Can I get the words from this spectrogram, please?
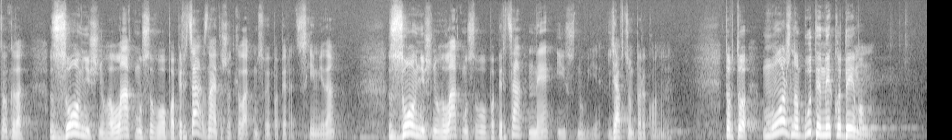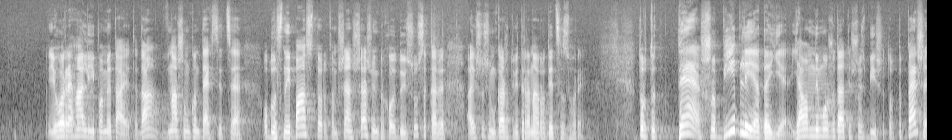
так, зовнішнього лакмусового папірця, знаєте, що таке лакмусовий папірець з хімії, да? Зовнішнього лакмусового папірця не існує. Я в цьому переконаний. Тобто можна бути никодимом. Його регалії пам'ятаєте, да? в нашому контексті це обласний пастор, там ще, ще ж він приходить до Ісуса, каже, а Ісус йому каже, тобі треба народитися згори. Тобто те, що Біблія дає, я вам не можу дати щось більше. Тобто, перше,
